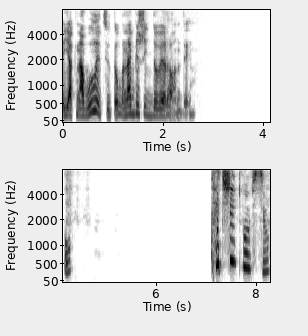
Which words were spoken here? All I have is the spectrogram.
Як на вулицю, то вона біжить до веранди. О. Кричить вовсю.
